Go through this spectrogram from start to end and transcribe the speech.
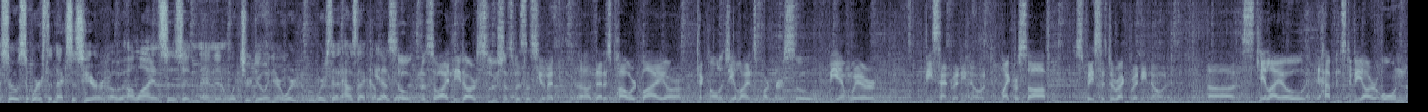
so, so where's the nexus here? Uh, alliances and and then what you're doing here. Where, where's that? How's that coming yeah, together? so so I lead our solutions business unit uh, that is powered by our technology alliance partners. So VMware vSAN ready node. Microsoft Spaces Direct ready node. Uh, Scale.io happens to be our own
